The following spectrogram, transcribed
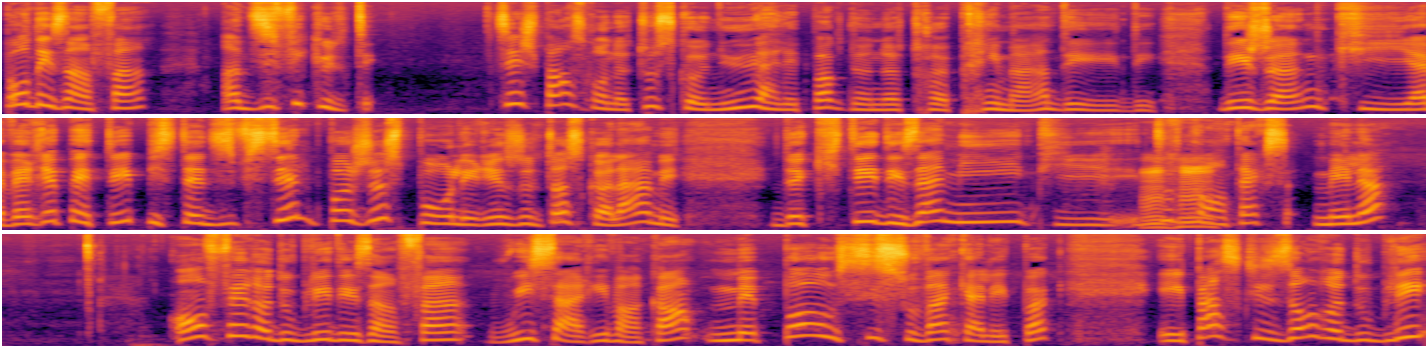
pour des enfants en difficulté. Sais, je pense qu'on a tous connu à l'époque de notre primaire des, des, des jeunes qui avaient répété, puis c'était difficile, pas juste pour les résultats scolaires, mais de quitter des amis, puis tout le contexte. Mais là, on fait redoubler des enfants, oui, ça arrive encore, mais pas aussi souvent qu'à l'époque. Et parce qu'ils ont redoublé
